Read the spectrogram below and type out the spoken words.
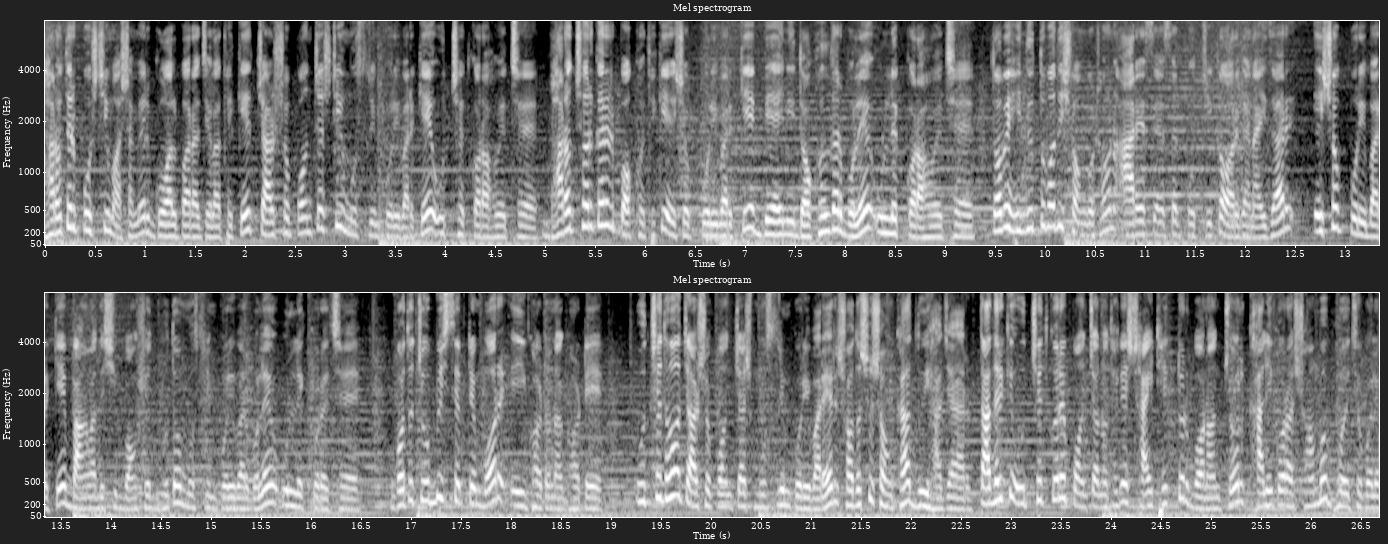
ভারতের পশ্চিম আসামের গোয়ালপাড়া জেলা থেকে চারশো পঞ্চাশটি মুসলিম পরিবারকে উচ্ছেদ করা হয়েছে। ভারত সরকারের পক্ষ থেকে এসব পরিবারকে বেআইনি দখলদার বলে উল্লেখ করা হয়েছে। তবে হিন্দুত্ববাদী সংগঠন আরএসএস এর পত্রিকা অর্গানাইজার এসব পরিবারকে বাংলাদেশি বংশোদ্ভূত মুসলিম পরিবার বলে উল্লেখ করেছে। গত চব্বিশ সেপ্টেম্বর এই ঘটনা ঘটে। উচ্ছেদ হওয়া চারশো পঞ্চাশ মুসলিম পরিবারের সদস্য সংখ্যা দুই হাজার। তাদেরকে উচ্ছেদ করে পঞ্চান্ন থেকে ষাট হেক্টর বনাঞ্চল খালি করা সম্ভব হয়েছে বলে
